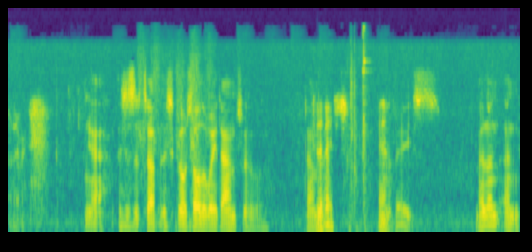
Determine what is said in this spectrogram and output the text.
whatever Yeah, this is the top. This goes all the way down to down to the there, base. to the base. Melon and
